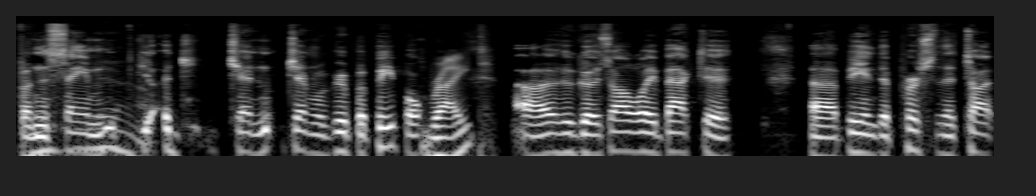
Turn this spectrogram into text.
from the same gen- general group of people, Right. uh, who goes all the way back to uh, being the person that taught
